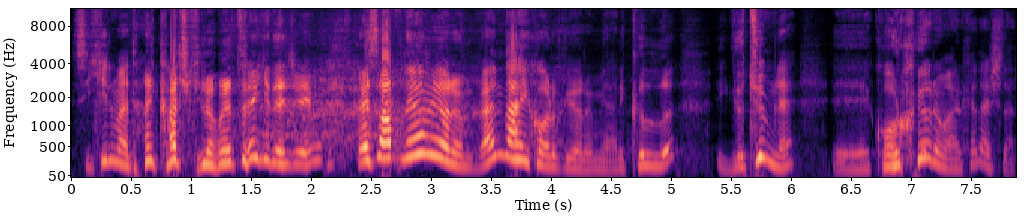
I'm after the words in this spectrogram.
sikilmeden kaç kilometre gideceğimi hesaplayamıyorum. Ben dahi korkuyorum yani kıllı götümle e, korkuyorum arkadaşlar.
